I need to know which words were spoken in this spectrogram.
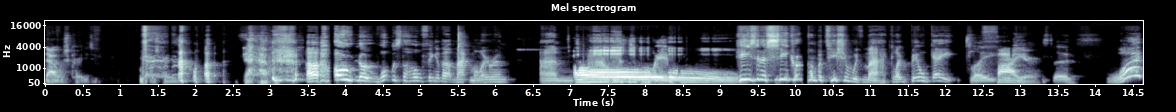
That was crazy. That was crazy. uh, oh no! What was the whole thing about Mac Myron? And oh, he's in a secret competition with Mac, like Bill Gates, like fire. So what?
